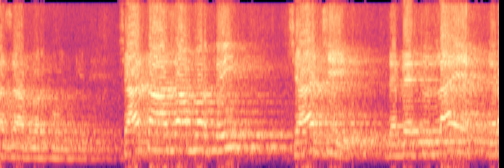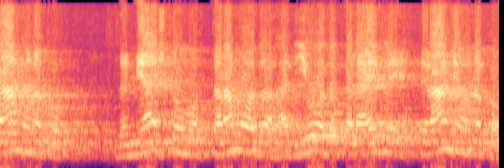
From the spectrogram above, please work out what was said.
عذاب ورکوي چاته عذاب ورکړي چا چې د بیت الله احترام ونکو د میاشتو محترم او د هدیو د کلایب احترام ونکو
